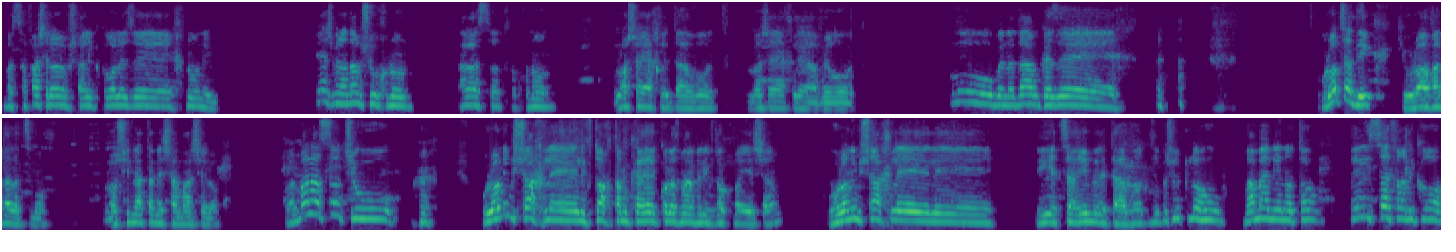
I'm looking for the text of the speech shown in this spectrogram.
בשפה שלנו אפשר לקרוא לזה חנונים. יש בן אדם שהוא חנון, מה לעשות, הוא חנון. הוא לא שייך לתאוות, הוא לא שייך לעבירות. הוא בן אדם כזה... הוא לא צדיק, כי הוא לא עבד על עצמו, הוא לא שינה את הנשמה שלו, אבל מה לעשות שהוא... הוא לא נמשך ל... לפתוח את המקרר כל הזמן ולבדוק מה יש שם, והוא לא נמשך ל... ל... ליצרים ולתאוות, זה פשוט לא הוא. מה מעניין אותו? תן לי ספר לקרוא.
